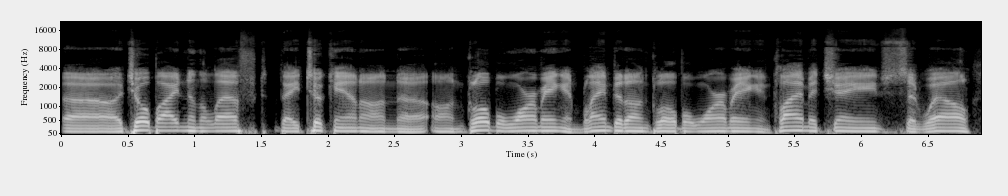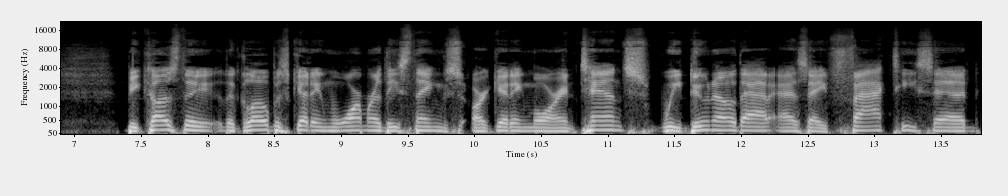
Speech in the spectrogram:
uh, Joe Biden and the left they took in on uh, on global warming and blamed it on global warming and climate change. Said, well, because the the globe is getting warmer, these things are getting more intense. We do know that as a fact. He said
